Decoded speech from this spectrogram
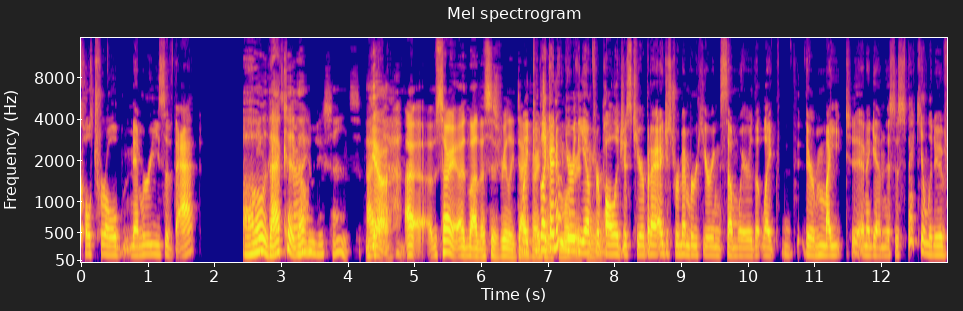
cultural memories of that Oh, that could that down. could make sense. Yeah, I I'm sorry. uh, Wow, this is really like like I know you're the anthropologist here, but I, I just remember hearing somewhere that like there might, and again this is speculative,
